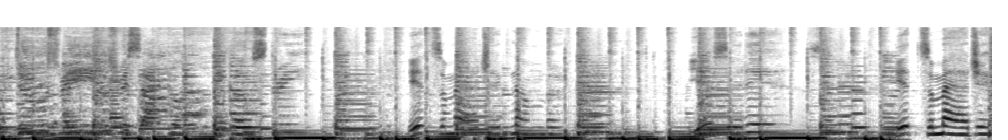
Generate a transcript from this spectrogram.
Reduce, reuse, recycle. Because three, it's a magic number. Yes, it is. It's a magic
